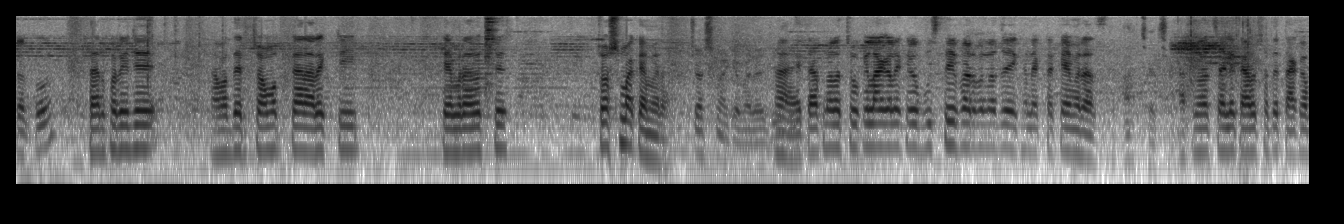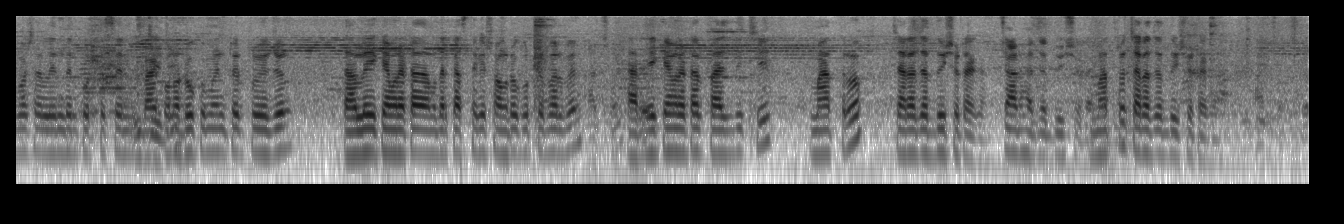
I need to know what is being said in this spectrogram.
তারপর? তারপরে যে আমাদের চমৎকার আরেকটি ক্যামেরা হচ্ছে চশমা ক্যামেরা। চশমা ক্যামেরা হ্যাঁ এটা আপনারা চোখে লাগালে কেউ বুঝতেই পারবে না যে এখানে একটা ক্যামেরা আছে। আচ্ছা আচ্ছা। আপনারা চাইলে কারোর সাথে টাকা পয়সা লেনদেন করতেছেন বা কোনো ডকুমেন্টের প্রয়োজন তাহলে এই ক্যামেরাটা আমাদের কাছ থেকে সংগ্রহ করতে পারবেন। আচ্ছা। আর এই ক্যামেরাটার প্রাইস দিচ্ছি মাত্র চার হাজার দুইশো টাকা। চার হাজার দুইশো টাকা। মাত্র চার হাজার দুইশো টাকা। আচ্ছা আচ্ছা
